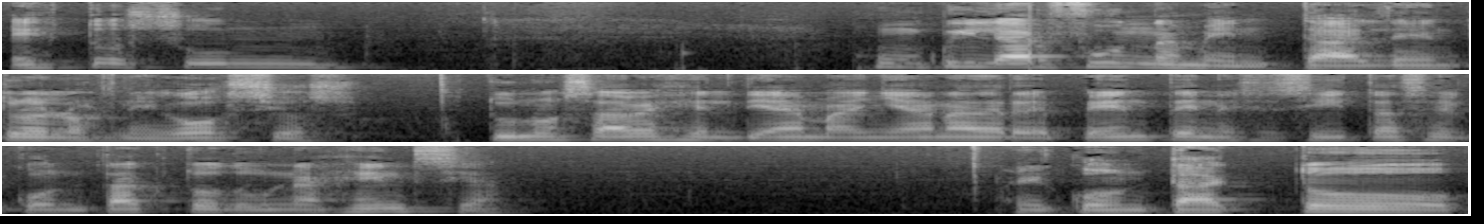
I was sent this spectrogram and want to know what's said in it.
esto es un, un pilar fundamental dentro de los negocios. Tú no sabes el día de mañana, de repente necesitas el contacto de una agencia, el contacto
